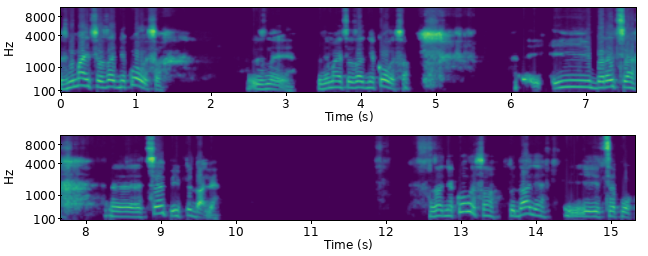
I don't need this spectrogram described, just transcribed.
Знімається заднє колесо з неї. Знімається заднє колесо. І береться е, цеп і педалі. Заднє колесо, педалі і цепок.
